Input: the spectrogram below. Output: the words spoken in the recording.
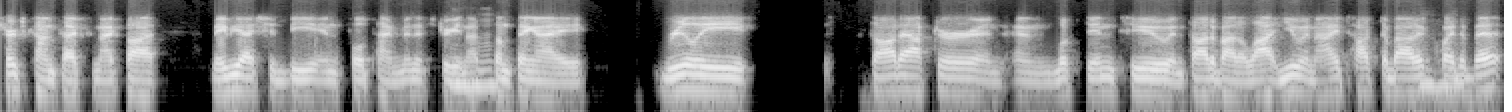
church context, and I thought maybe I should be in full time ministry. And mm-hmm. that's something I really sought after and, and looked into and thought about a lot. You and I talked about it mm-hmm. quite a bit.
